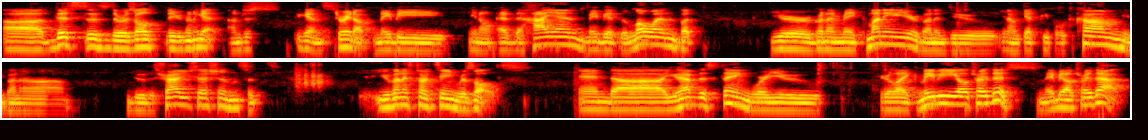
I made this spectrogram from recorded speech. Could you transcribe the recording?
uh, this is the result that you're going to get. I'm just again straight up maybe you know, at the high end, maybe at the low end, but you're gonna make money. You're gonna do, you know, get people to come. You're gonna do the strategy sessions. It's, you're gonna start seeing results, and uh, you have this thing where you you're like, maybe I'll try this, maybe I'll try that,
